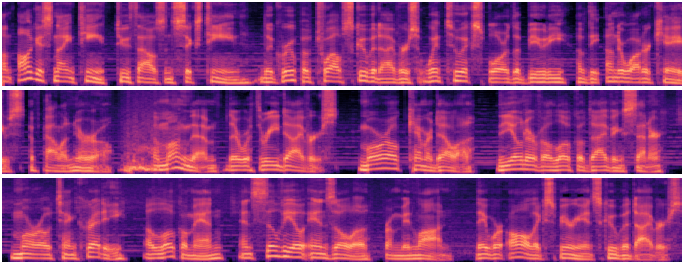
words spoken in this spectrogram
On August 19, 2016, the group of 12 scuba divers went to explore the beauty of the underwater caves of Palinuro. Among them, there were three divers, Mauro Camardella, the owner of a local diving center, Mauro Tancredi, a local man, and Silvio Anzola from Milan. They were all experienced scuba divers.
